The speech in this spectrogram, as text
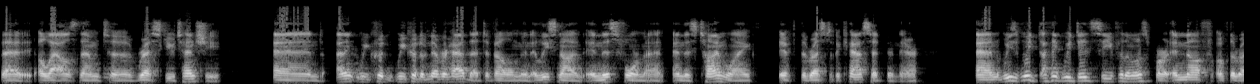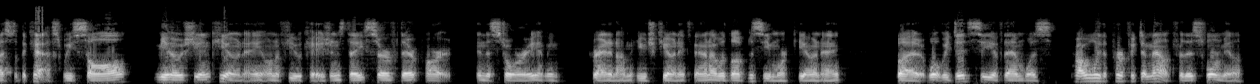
that allows them to rescue Tenchi. And I think we could we could have never had that development, at least not in this format and this time length, if the rest of the cast had been there. And we, we I think we did see for the most part enough of the rest of the cast. We saw Mihoshi and Kiyone on a few occasions. They served their part in the story. I mean, granted, I'm a huge Kiyone fan. I would love to see more Kiyone, but what we did see of them was probably the perfect amount for this formula.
